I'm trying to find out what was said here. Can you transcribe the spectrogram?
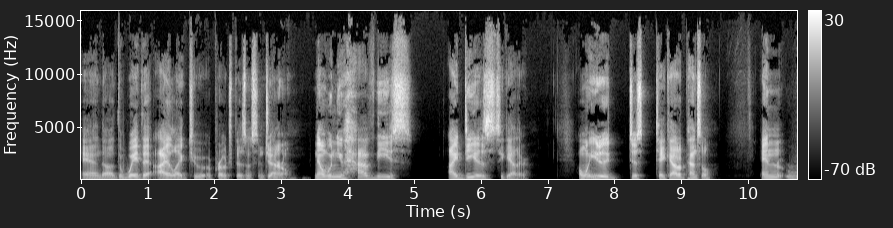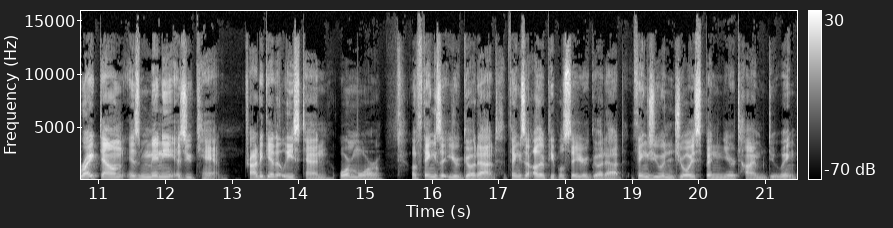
and uh, the way that I like to approach business in general. Now, when you have these ideas together, I want you to just take out a pencil and write down as many as you can. Try to get at least 10 or more of things that you're good at, things that other people say you're good at, things you enjoy spending your time doing.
